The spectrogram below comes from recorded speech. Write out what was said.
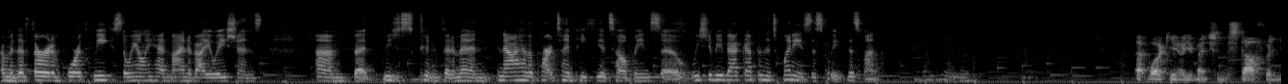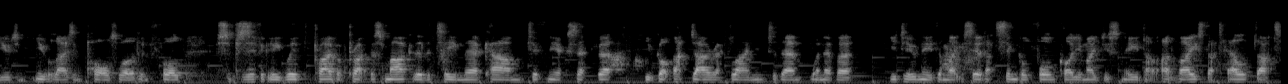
I mean the third and fourth week. So we only had nine evaluations. Um, but we just couldn't fit them in. And now I have a part-time PT that's helping, so we should be back up in the 20s this week, this month network, you know, you mentioned the staff and using, utilizing Paul's World in full, specifically with private practice marketer, the team there, Cam, Tiffany, etc. You've got that direct line into them whenever you do need them. Like you say, that single phone call, you might just need that advice, that help, that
